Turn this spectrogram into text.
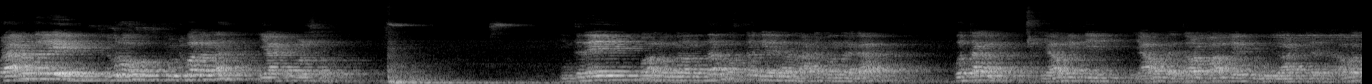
ಪ್ರಾರಂಭದಲ್ಲಿ ಇವರು ಫುಟ್ಬಾಲ್ ಅನ್ನ ಯಾಕೆ ಬಳಸೋದು ಇಂಥದೇ ಬಾಲ್ ಅಂತ ಹೊಸದಾಗಿ ಆಟ ಬಂದಾಗ ಗೊತ್ತಾಗಲ್ಲ. ಯಾವ ರೀತಿ, ಯಾವ ಯಾವ ಬಾಲ್ ಬೇಕು ಆಟ ಅವಾಗ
